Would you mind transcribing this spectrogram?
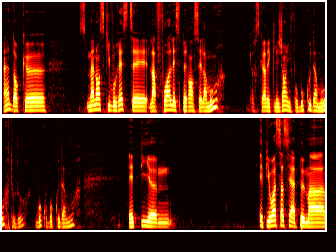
Hein, donc, euh, maintenant, ce qui vous reste, c'est la foi, l'espérance et l'amour. Parce qu'avec les gens, il faut beaucoup d'amour, toujours. Beaucoup, beaucoup d'amour. Et puis, euh, et puis, ouais, ça, c'est un peu ma,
